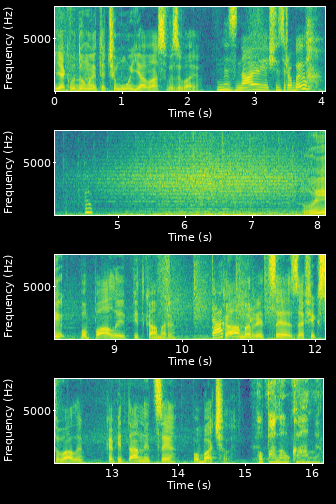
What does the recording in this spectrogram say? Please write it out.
Як ви думаєте, чому я вас визиваю? Не знаю, я щось зробила. Ви попали під камери. Так? Камери це зафіксували, капітани це побачили. Попала у камеру.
